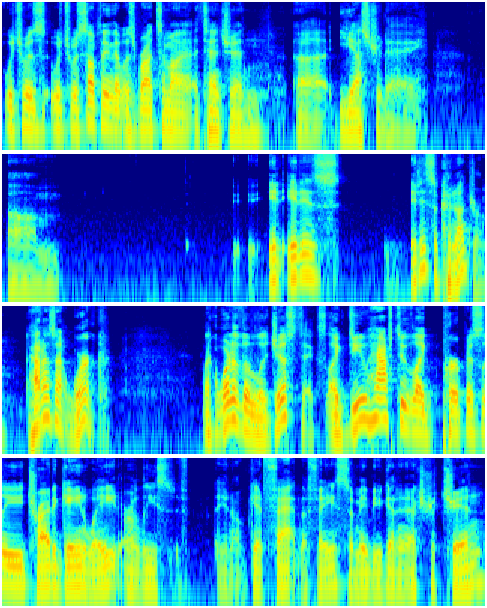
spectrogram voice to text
which was which was something that was brought to my attention uh, yesterday. Um, it, it is it is a conundrum. How does that work? Like, what are the logistics? Like, do you have to like purposely try to gain weight or at least you know get fat in the face so maybe you get an extra chin?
